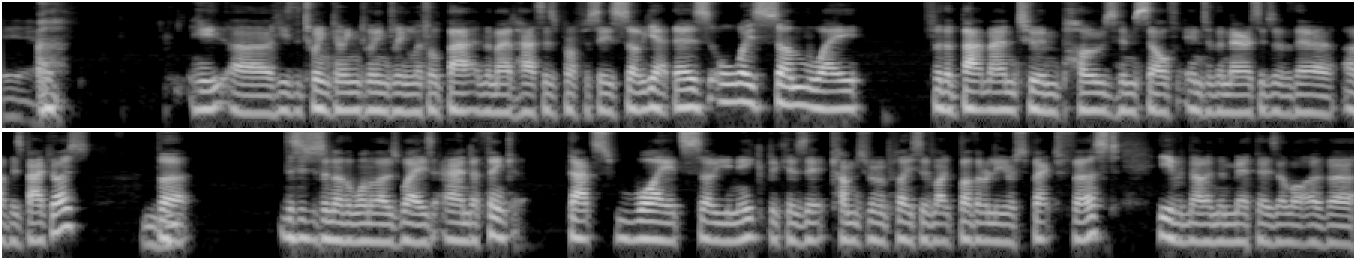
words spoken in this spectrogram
yeah, yeah. he uh he's the twinkling twinkling little bat in the mad hatter's prophecies so yeah there's always some way for the batman to impose himself into the narratives of their of his bad guys Mhm. but this is just another one of those ways and i think that's why it's so unique because it comes from a place of like brotherly respect first even though in the myth there's a lot of uh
